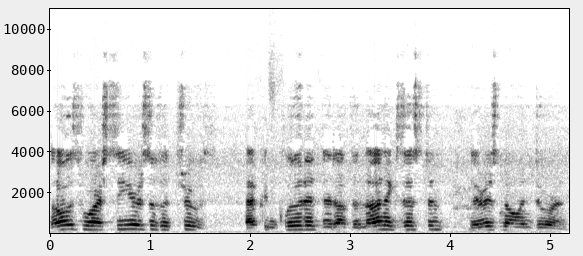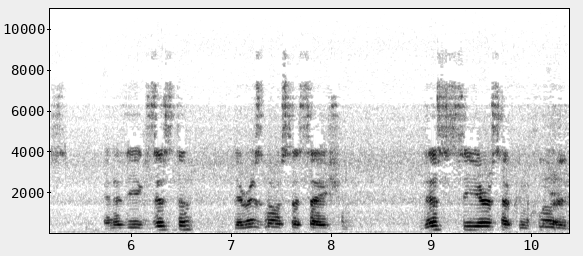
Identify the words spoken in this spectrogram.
Those who are seers of the truth have concluded that of the non-existent there is no endurance, and of the existent there is no cessation. This seers have concluded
